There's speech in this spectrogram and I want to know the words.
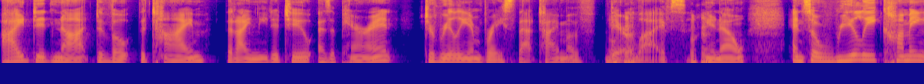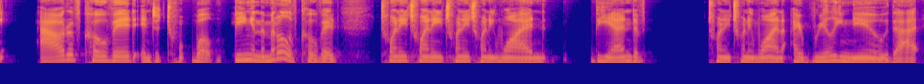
I did not devote the time that I needed to as a parent to really embrace that time of their Okay. lives, Okay. you know? And so, really coming out of COVID into, tw- well, being in the middle of COVID, 2020, 2021, the end of 2021, I really knew that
